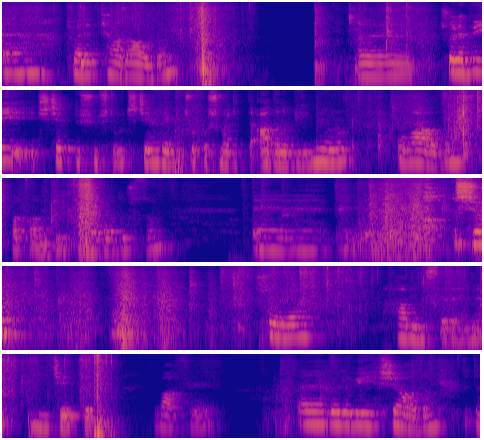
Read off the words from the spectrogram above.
E, tuvalet kağıdı aldım. Ee, şöyle bir çiçek düşmüştü. Bu çiçeğin rengi çok hoşuma gitti. Adını bilmiyorum. Onu aldım. Bakalım bir kenarda dursun. Ee, almışım. Şöyle Havins'te de hemen yiyecekler. Waffle. Ee, böyle bir şey aldım. Ee,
